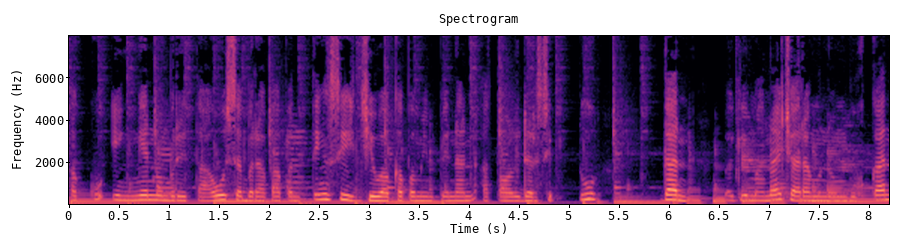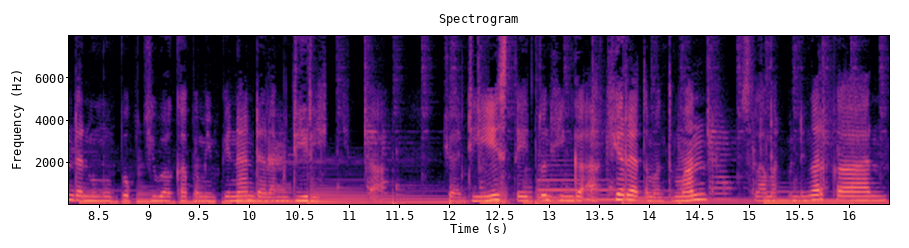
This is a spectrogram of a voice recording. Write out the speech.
aku ingin memberitahu seberapa penting sih jiwa kepemimpinan atau leadership itu dan bagaimana cara menumbuhkan dan memupuk jiwa kepemimpinan dalam diri kita. Jadi stay tune hingga akhir ya teman-teman. Selamat mendengarkan.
